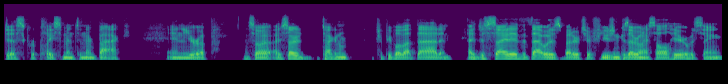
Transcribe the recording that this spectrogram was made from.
disc replacement in their back in Europe. And so I started talking to people about that and I decided that that was better to a fusion because everyone I saw here was saying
